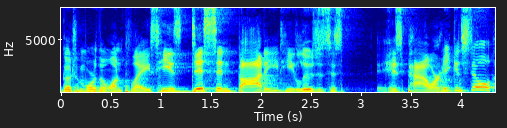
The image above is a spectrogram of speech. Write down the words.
go to more than one place. He is disembodied. He loses his his power. He can still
